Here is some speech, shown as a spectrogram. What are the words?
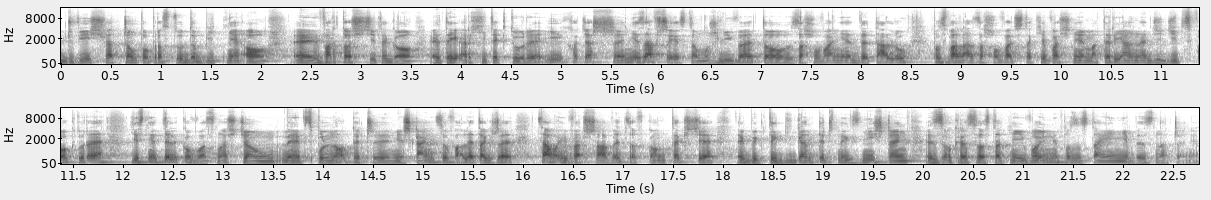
drzwi, świadczą po prostu dobitnie o e, wartości tego, e, tej architektury. I chociaż nie zawsze jest to możliwe, to zachowanie detalu pozwala zachować takie właśnie materialne dziedzictwo, które jest nie tylko własnością wspólnoty czy mieszkańców, ale także całej Warszawy, co w kontekście jakby tych gigantycznych zniszczeń z okresu ostatniej wojny pozostaje nie bez znaczenia.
